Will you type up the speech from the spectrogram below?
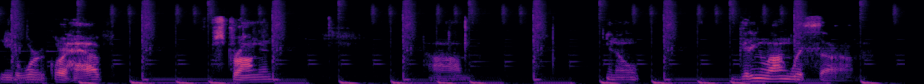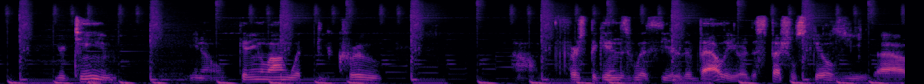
need to work or have strong in. Um, you know, getting along with um, your team, you know, getting along with your crew, um, first begins with your, the value or the special skills you uh,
